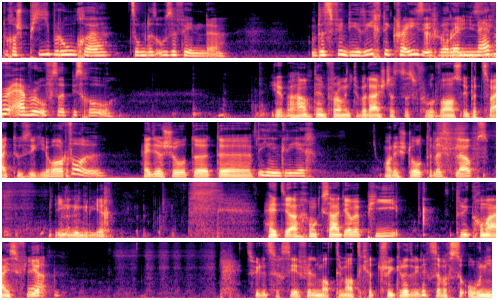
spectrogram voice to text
du kannst Pi brauchen, um das herauszufinden. Und das finde ich richtig crazy. Ich wäre Crazy. never ever auf so etwas gekommen. ja, überhaupt nicht. Vor allem, wenn du überlegst, dass das vor was, über 2000 Jahren, Voll. hat ja schon der, der Irgendein Griech. Aristoteles, glaubst du, irgendein Griech, hat ja auch mal gesagt, ja, Pi 3,14. Ja. Jetzt fühlen sich sehr viele Mathematiker triggert, weil ich es einfach so ohne Oh,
